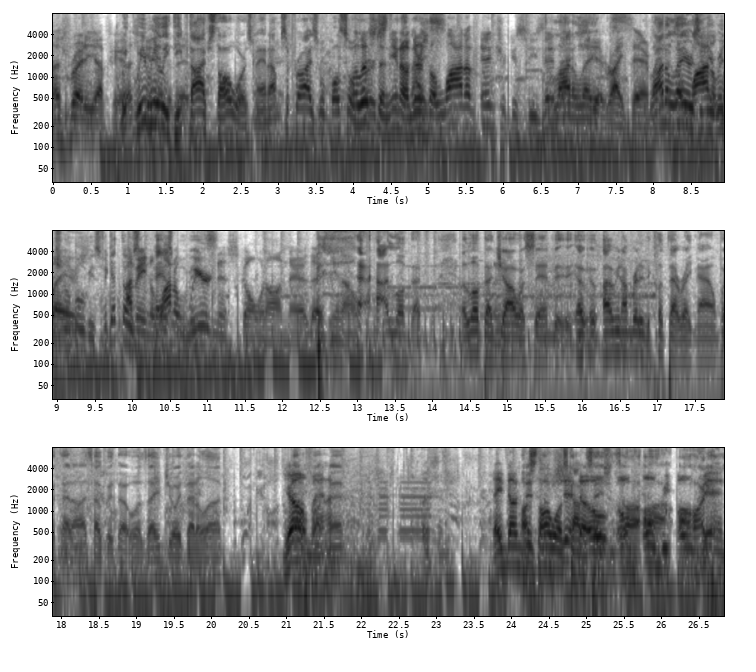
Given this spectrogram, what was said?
Let's ready up here. we Let's we really deep this. dive Star Wars, man. I'm surprised we're both so Well, versed. listen, you It's know, there's nice. a lot of intricacies in a lot of layers shit right there. A lot man. of There's layers lot in the original layers. movies. Forget those. I mean, a lot of movies. weirdness going on there that you know. I love that. I love that Jawa sand. I, I mean, I'm ready to clip that right now and put that on. That's how good that was. I enjoyed that a lot. A lot Yo, fun, man, listen. They done Our Star Wars conversations old, old, Obi- old are- Ben,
